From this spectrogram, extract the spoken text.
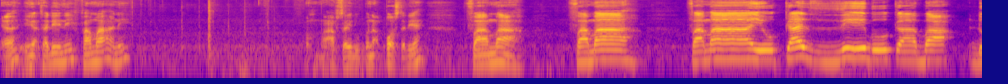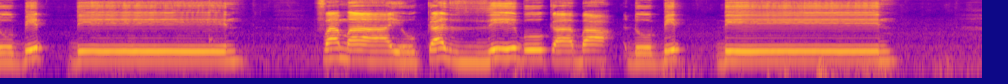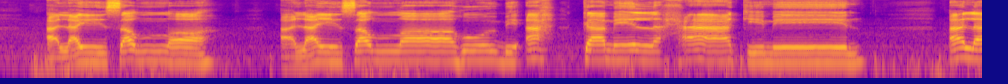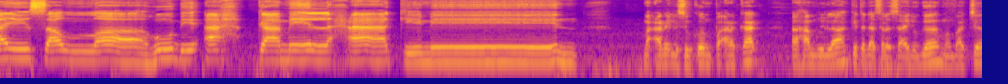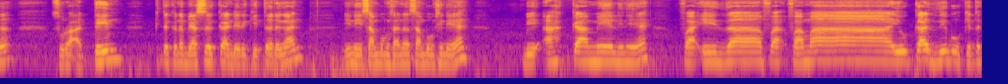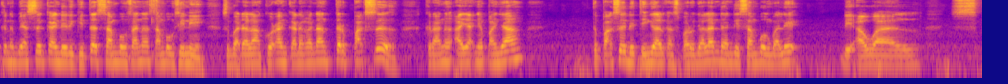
Ya ingat tadi ni fama ni maaf saya lupa nak pause tadi eh. Fama fama fama yukadzibuka ba'du biddin. Fama yukadzibuka ba'du biddin. Alaysa Allah alaysa Allahu bi ah kamil hakimin. Alaisallahu bi ahkamil hakimin Ma'arik li sukun Pak Arakat Alhamdulillah kita dah selesai juga membaca surah At-Tin. Kita kena biasakan diri kita dengan Ini sambung sana sambung sini eh. Bi ahkamil ini eh fa idza fa fama yukadzibu. Kita kena biasakan diri kita sambung sana sambung sini. Sebab dalam Quran kadang-kadang terpaksa kerana ayatnya panjang terpaksa ditinggalkan separuh jalan dan disambung balik di awal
